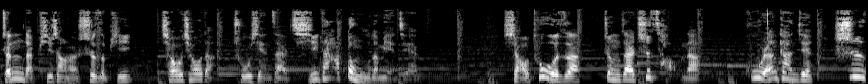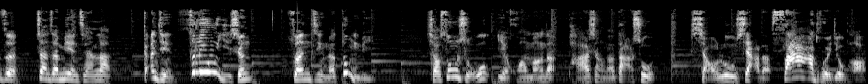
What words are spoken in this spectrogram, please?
真的披上了狮子皮，悄悄的出现在其他动物的面前。小兔子正在吃草呢，忽然看见狮子站在面前了，赶紧滋溜一声钻进了洞里。小松鼠也慌忙的爬上了大树，小鹿吓得撒腿就跑，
